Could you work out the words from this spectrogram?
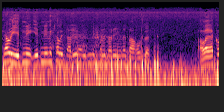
Nechali jedny, jedny nechali tady a jedny nechali tady hned nahoře. Ale jako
